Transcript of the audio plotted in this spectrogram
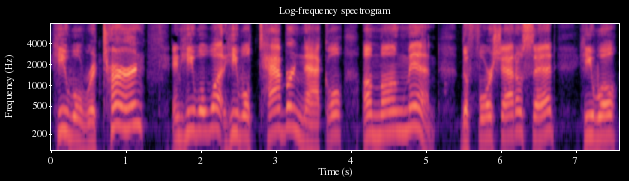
He will return and he will what? He will tabernacle among men. The foreshadow said he will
